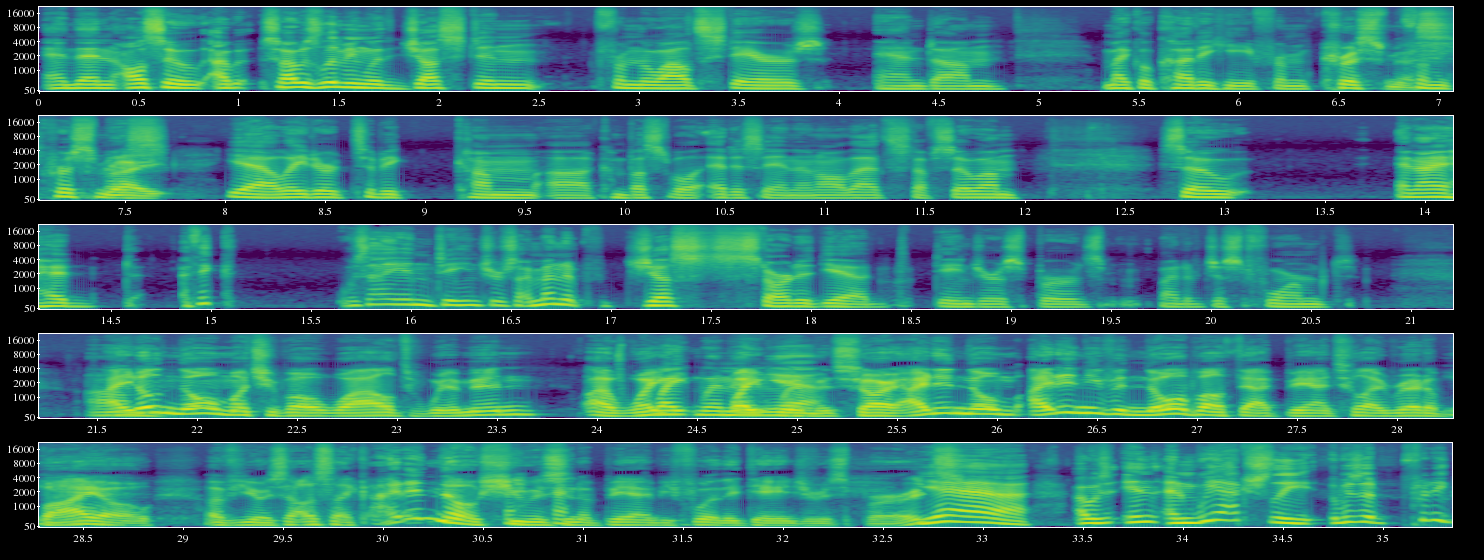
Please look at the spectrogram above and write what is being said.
and then also, I, so I was living with Justin from the Wild Stares and um, Michael Cudahy from Christmas. from Christmas. Right. Yeah, later to become uh, Combustible Edison and all that stuff. So um, so, and I had, I think, was I in Dangerous? I might have just started. Yeah, Dangerous Birds might have just formed. I don't know much about Wild Women. Uh, white, Um, White Women, White yeah. women. Sorry, I didn't know. I didn't even know about that band until I read a bio of yours. I was like, I didn't know she was in a band before the Dangerous Birds. Yeah, I was in, and we actually it was a pretty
